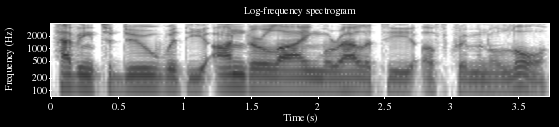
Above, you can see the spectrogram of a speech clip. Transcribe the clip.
having to do with the underlying morality of criminal law.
